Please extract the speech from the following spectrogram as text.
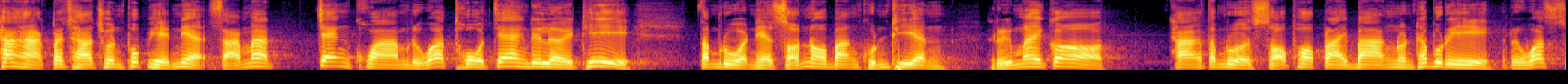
ถ้าหากประชาชนพบเห็นเนี่ยสามารถแจ้งความหรือว่าโทรแจ้งได้เลยที่ตำรวจเนี่ยสอนอบางขุนเทียน หรือไม่ก็ทางตำรวจสพปลายบางนนทบุรี หรือว่าส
